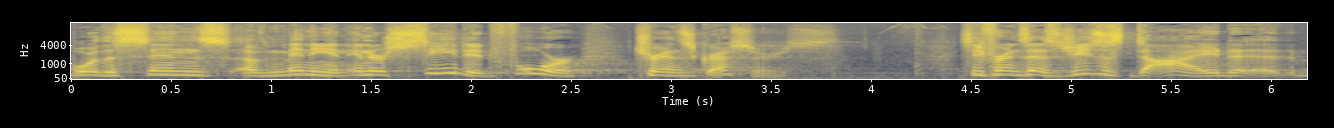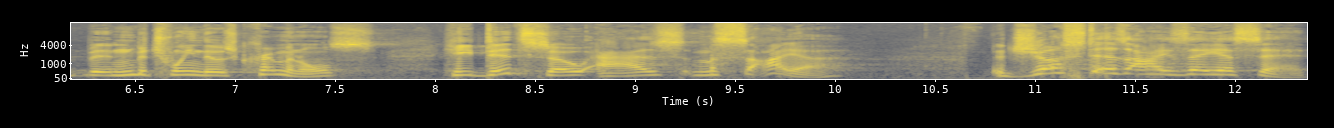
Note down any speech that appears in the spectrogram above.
bore the sins of many and interceded for transgressors. See, friends, as Jesus died uh, in between those criminals, he did so as Messiah. Just as Isaiah said,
